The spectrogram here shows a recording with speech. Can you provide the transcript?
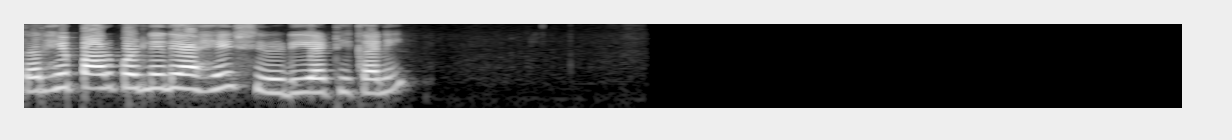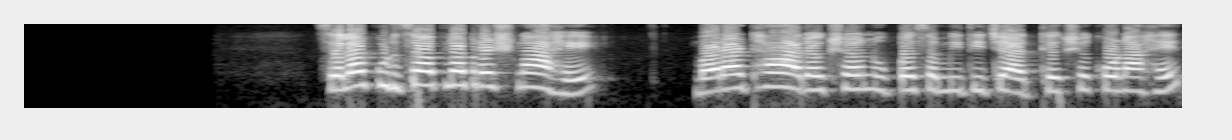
तर हे पार पडलेले आहे शिर्डी या ठिकाणी. चला पुढचा आपला प्रश्न आहे मराठा आरक्षण उपसमितीचे अध्यक्ष कोण आहेत?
